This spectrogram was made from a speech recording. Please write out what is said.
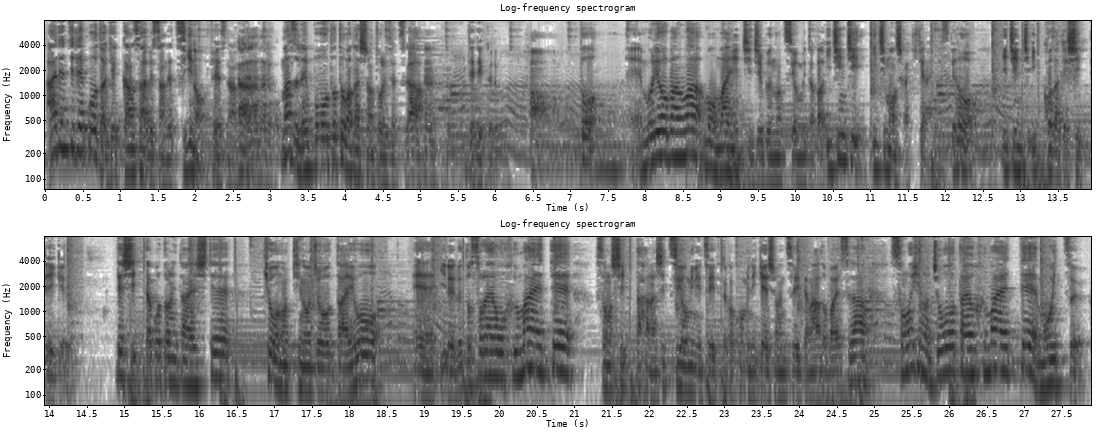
アイデンティティレポートは月間サービスなんで次のフェーズなんで、なるほどまずレポートと私の取説が出てくる。はあ、と、えー、無料版はもう毎日自分の強みとか、1日1問しか聞けないんですけど、1日1個だけ知っていける。で、知ったことに対して、今日の気の状態を、えー、入れると、それを踏まえて、その知った話、強みについてとかコミュニケーションについてのアドバイスが、その日の状態を踏まえて、もう一つ、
